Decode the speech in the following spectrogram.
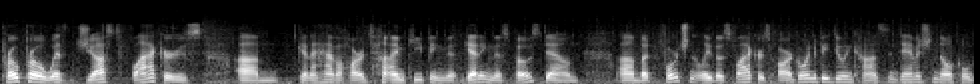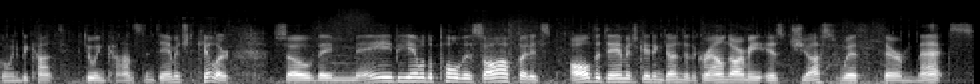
ProPro with just flakkers um, going to have a hard time keeping the, getting this post down. Um, but fortunately, those flakkers are going to be doing constant damage to nullkuhl, going to be con doing constant damage to Killer. So they may be able to pull this off, but it's all the damage getting done to the ground army is just with their mechs.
